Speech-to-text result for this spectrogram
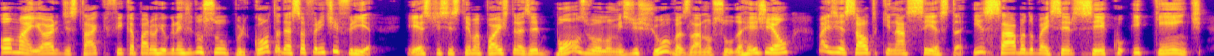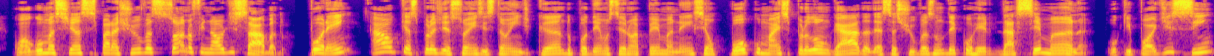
o maior destaque fica para o Rio Grande do Sul por conta dessa frente fria. Este sistema pode trazer bons volumes de chuvas lá no sul da região, mas ressalto que na sexta e sábado vai ser seco e quente, com algumas chances para chuvas só no final de sábado. Porém, ao que as projeções estão indicando, podemos ter uma permanência um pouco mais prolongada dessas chuvas no decorrer da semana, o que pode sim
